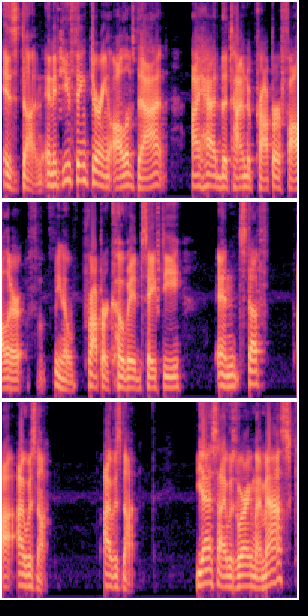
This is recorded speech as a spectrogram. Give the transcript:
is done. And if you think during all of that, I had the time to proper follow, you know, proper COVID safety and stuff, I, I was not. I was not. Yes, I was wearing my mask,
